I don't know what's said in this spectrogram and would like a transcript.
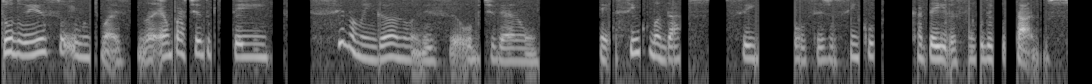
Tudo isso e muito mais. É um partido que tem, se não me engano, eles obtiveram é, cinco mandatos, sim, ou seja, cinco cadeiras, cinco deputados.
